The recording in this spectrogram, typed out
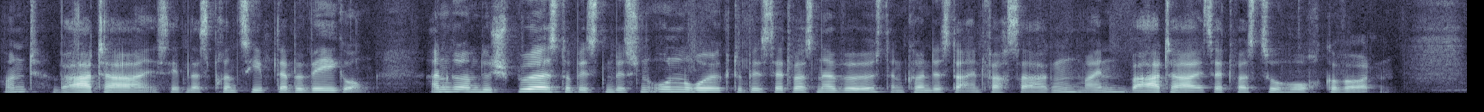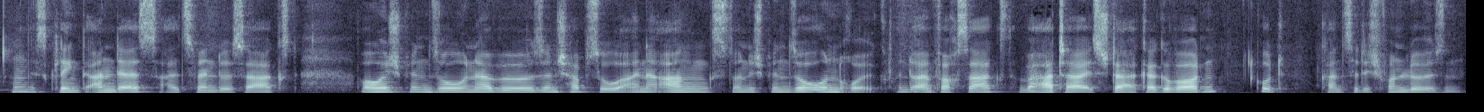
Und Vata ist eben das Prinzip der Bewegung. Angenommen, du spürst, du bist ein bisschen unruhig, du bist etwas nervös, dann könntest du einfach sagen, mein Vata ist etwas zu hoch geworden. Das klingt anders, als wenn du sagst, oh, ich bin so nervös und ich habe so eine Angst und ich bin so unruhig. Wenn du einfach sagst, Vata ist stärker geworden, gut, kannst du dich von lösen.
